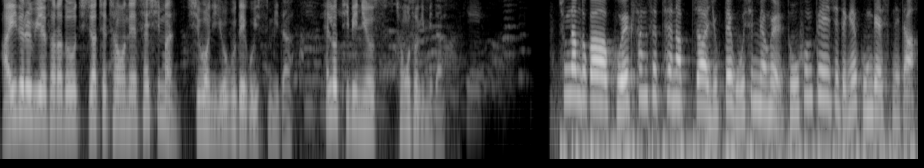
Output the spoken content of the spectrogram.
아이들을 위해서라도 지자체 차원의 세심한 지원이 요구되고 있습니다. 헬로티비 뉴스 정호석입니다. 충남도가 고액 상습 체납자 650명을 도 홈페이지 등에 공개했습니다.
